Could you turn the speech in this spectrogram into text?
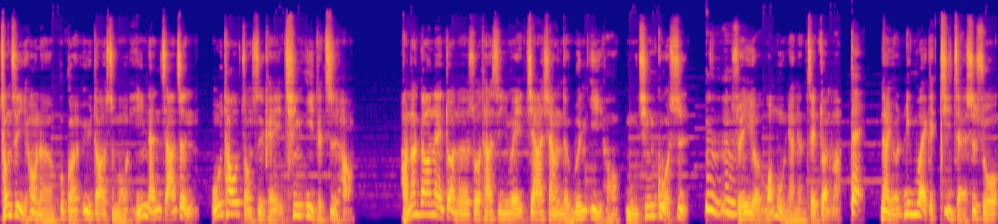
从此以后呢，不管遇到什么疑难杂症，吴涛总是可以轻易的治好。好，那刚刚那一段呢，说他是因为家乡的瘟疫哈，母亲过世，嗯嗯，所以有王母娘娘这段嘛。对。那有另外一个记载是说，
